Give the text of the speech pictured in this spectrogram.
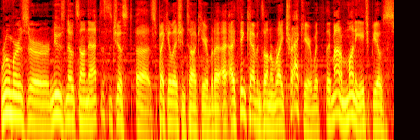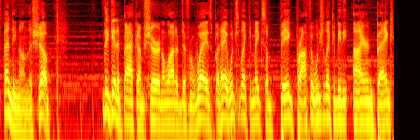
rumors or news notes on that. This is just uh, speculation talk here, but I, I think Kevin's on the right track here with the amount of money HBO is spending on this show they get it back, I'm sure, in a lot of different ways. But hey, wouldn't you like to make some big profit? Wouldn't you like to be the Iron Bank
